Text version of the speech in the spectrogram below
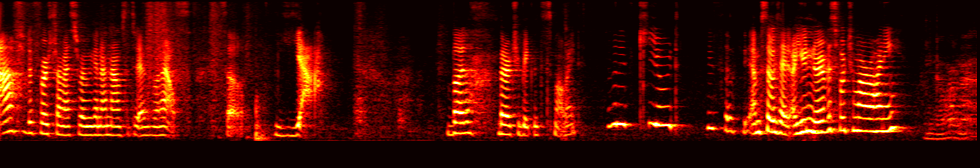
after the first trimester when we're going to announce it to everyone else. So, yeah. But better too big than too small, right? Isn't it cute? It's so cute. I'm so excited. Are you nervous for tomorrow, honey? No, I'm not.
